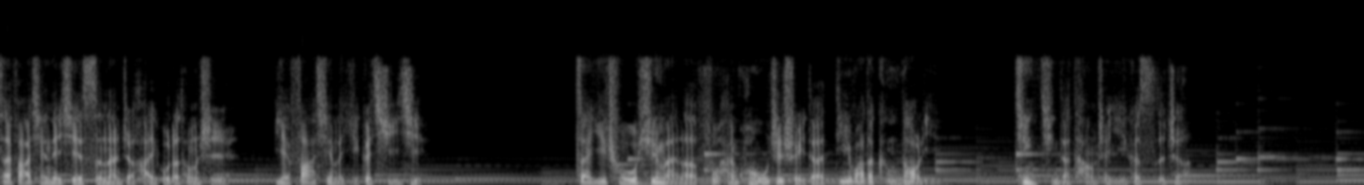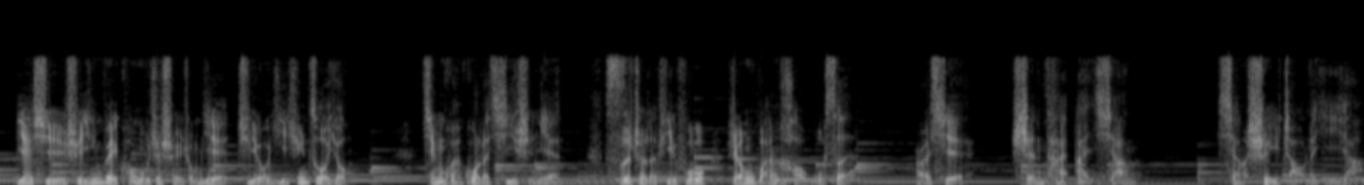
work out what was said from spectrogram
在发现那些死难者骸骨的同时，也发现了一个奇迹：在一处蓄满了富含矿物质水的低洼的坑道里，静静地躺着一个死者。也许是因为矿物质水溶液具有抑菌作用，尽管过了七十年，死者的皮肤仍完好无损，而且神态安详，像睡着了一样。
